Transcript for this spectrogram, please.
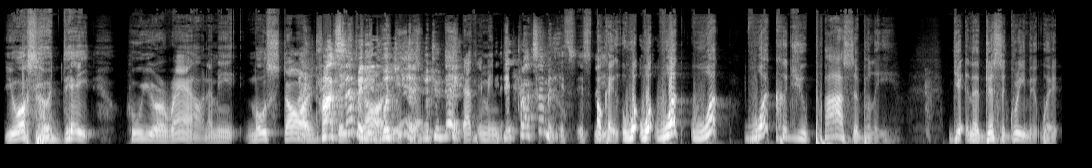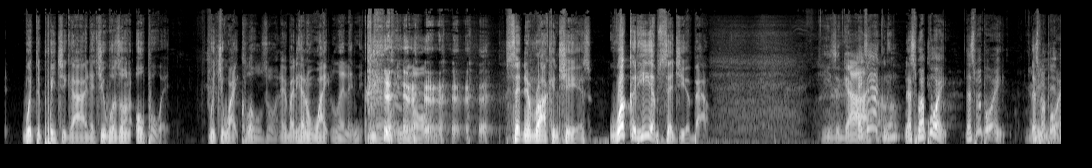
You also date who you're around. I mean, most stars. Right. Proximity stars. what you yeah, is, what you date. That, I mean, date proximity. It's it's the, okay. What what what what what could you possibly get in a disagreement with with the preacher guy that you was on Oprah with? with your white clothes on. Everybody had on white linen in the, in the lawn, sitting in rocking chairs. What could he upset you about? He's a guy. Exactly. That's my point. That's my point. That's my point.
